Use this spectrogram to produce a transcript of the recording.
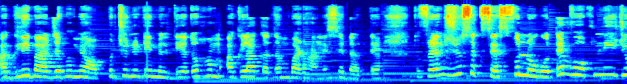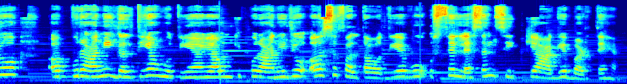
अगली बार जब हमें अपॉर्चुनिटी मिलती है तो हम अगला कदम बढ़ाने से डरते हैं। तो फ्रेंड्स जो सक्सेसफुल लोग होते हैं वो अपनी जो पुरानी गलतियाँ होती हैं या उनकी पुरानी जो असफलता होती है वो उससे लेसन सीख के आगे बढ़ते हैं।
